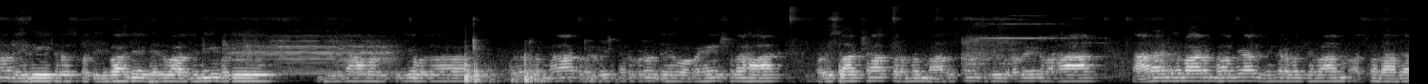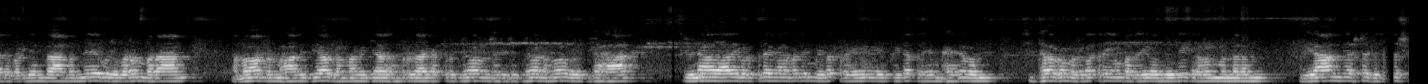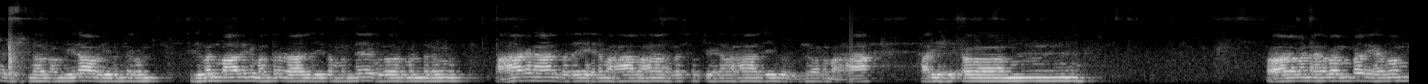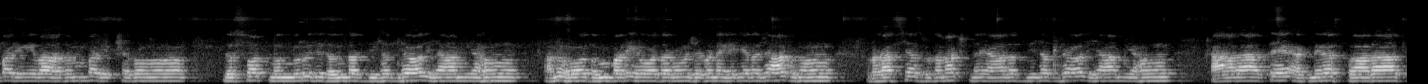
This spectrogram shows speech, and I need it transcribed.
देवी सरस्वती वाजे भैरवाजिनी वदे धीनामवित्रियवदा गुरुर्ब्रह्मा गुरुर्विष्णुर्गुरुर्देवो महेश्वरः गुरुसाक्षात् परब्रह्मा तस्मै श्रीगुरवे नमः नारायणसमारम्भां यादिशङ्करमध्यमाम् अस्मदाचार्यपर्यन्तां वन्दे गुरुपरम्परां नमो ब्रह्मादिभ्यो ब्रह्मविद्यासम्प्रदायकर्तृभ्यो विशेषिभ्यो नमो गुरुभ्यः श्रीनाथादिगुरुत्रयं गणपतिं पीठत्रये पीठत्रयं भैरवं सिद्धोगं वर्गत्रयं पदैवं द्वितीक्रमं मण्डलं वीरान्यष्टचतुष्ककृष्णोगं वीरावलिवन्दकं श्रीमन्मालिनि मन्त्रराजदीतं वंदे गुरोर्मण्डलं महागणाधिपतये नमः, महासरस्वत्यै नमः, श्रीगुरुभ्यो नमः। हरिः ओम्। पावनहवं, परिहवं, परिवादं परीक्षवो दुःस्वप्नं दुरुदितं तद्विषभ्यो धियाम्यहम् अनुहोतं परिहोतमो शकुनैर्यदशाकुनो मृगस्य श्रुतमक्ष्णया तद्विषभ्यो धियाम्यहम् कारात्ते अग्निरस्त्वारात्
